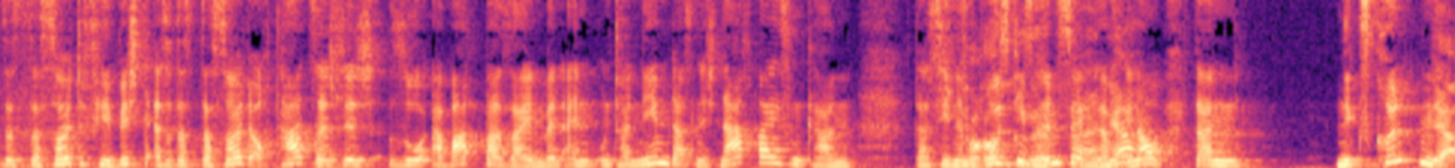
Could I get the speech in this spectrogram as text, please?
das, das sollte viel wichtig, also das, das sollte auch tatsächlich so erwartbar sein. Wenn ein Unternehmen das nicht nachweisen kann, dass sie einen positiven Impact sein, haben, ja. genau, dann nichts gründen. Ja,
